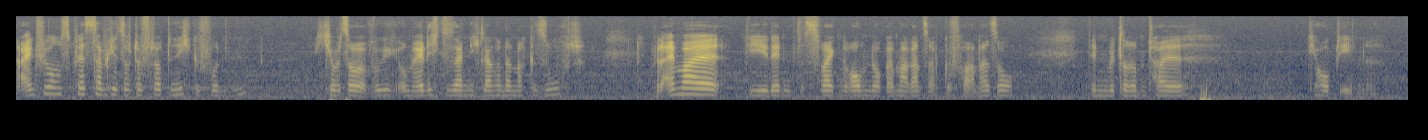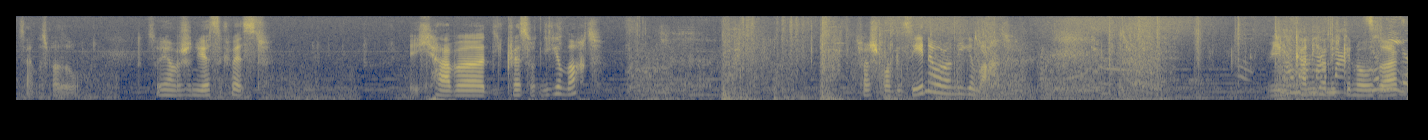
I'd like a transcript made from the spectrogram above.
Eine Einführungsquest habe ich jetzt auf der Flotte nicht gefunden. Ich habe jetzt aber wirklich, um ehrlich zu sein, nicht lange danach gesucht. Ich bin einmal die, den zweiten Raum noch einmal ganz abgefahren, also den mittleren Teil, die Hauptebene, sagen wir es mal so. So, hier haben wir schon die erste Quest. Ich habe die Quest noch nie gemacht. Zwar schon mal gesehen, aber noch nie gemacht. Deswegen kann ich auch nicht genau sagen,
